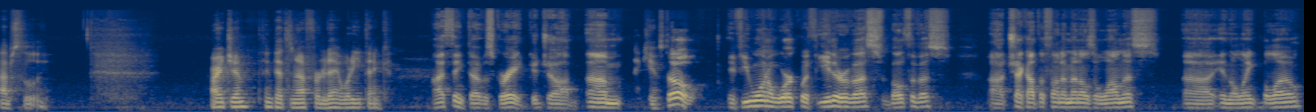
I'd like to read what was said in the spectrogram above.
Absolutely. All right, Jim. I think that's enough for today. What do you think? I think that was great. Good job. Um, Thank you. So if you want to work with either of us, both of us, uh, check out the fundamentals of wellness uh, in the link below.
